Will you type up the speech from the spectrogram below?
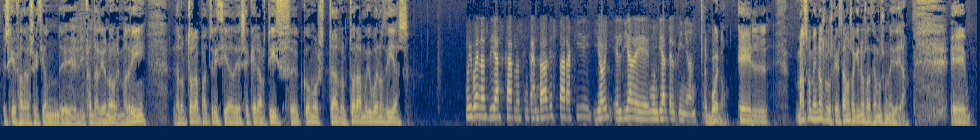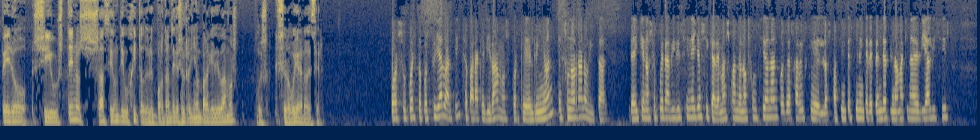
es jefa de la sección del Infanta Leonor en Madrid, la doctora Patricia de Sequera Ortiz. ¿Cómo está, doctora? Muy buenos días. Muy buenos días, Carlos. Encantada de estar aquí y hoy el Día de Mundial del Riñón. Bueno, el, más o menos los que estamos aquí nos hacemos una idea. Eh, pero si usted nos hace un dibujito de lo importante que es el riñón para que vivamos, pues se lo voy a agradecer. Por supuesto, pues tú ya lo has dicho, para que vivamos, porque el riñón es un órgano vital. De ahí que no se pueda vivir sin ellos y que además cuando no funcionan, pues ya sabéis que los pacientes tienen que depender de una máquina de diálisis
